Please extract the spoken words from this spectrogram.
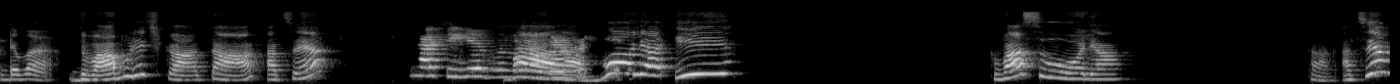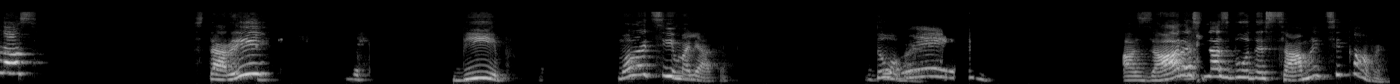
Два. Два бурячка, так. А це Красиво. бараболя і квасоля. Так, а це в нас старий біб. Молодці, малята. Добре. А зараз нас буде саме цікаве.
